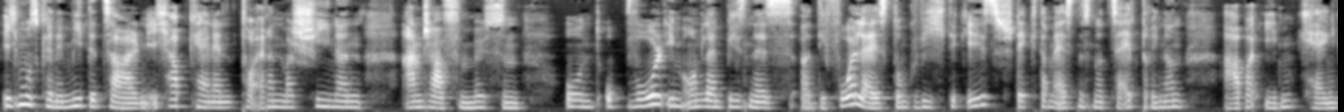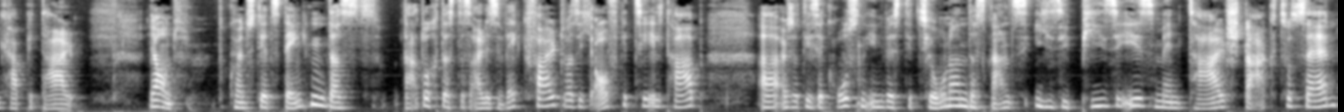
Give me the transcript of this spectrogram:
Ich muss keine Miete zahlen, ich habe keinen teuren Maschinen anschaffen müssen und obwohl im Online-Business äh, die Vorleistung wichtig ist, steckt da meistens nur Zeit drinnen, aber eben kein Kapital. Ja, und du könntest jetzt denken, dass dadurch, dass das alles wegfällt, was ich aufgezählt habe, äh, also diese großen Investitionen, das ganz easy peasy ist, mental stark zu sein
